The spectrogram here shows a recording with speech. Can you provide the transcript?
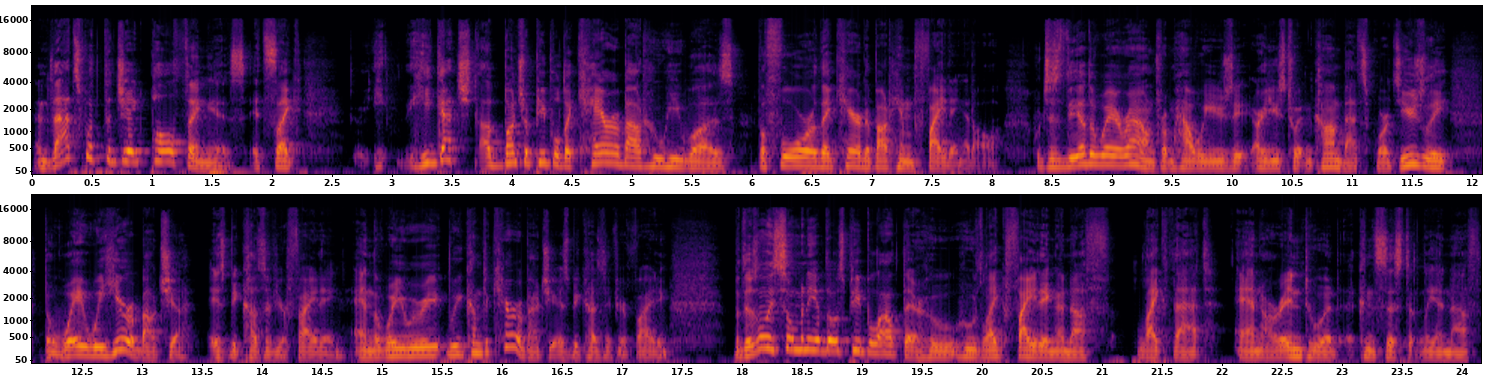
And that's what the Jake Paul thing is. It's like he, he got a bunch of people to care about who he was before they cared about him fighting at all, which is the other way around from how we usually are used to it in combat sports. Usually the way we hear about you is because of your fighting and the way we, we come to care about you is because of your fighting. But there's only so many of those people out there who, who like fighting enough like that and are into it consistently enough.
